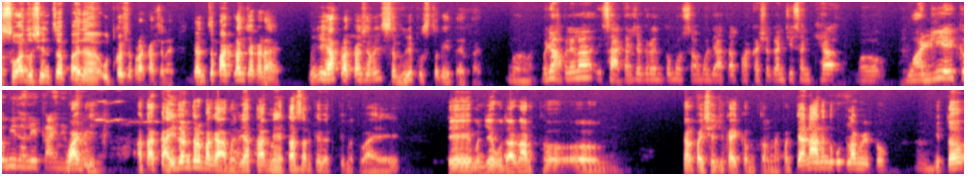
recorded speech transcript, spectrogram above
सुवा जोशींचं उत्कर्ष प्रकाशन आहे. त्यांचं पाटलांच्याकडे आहे. म्हणजे ह्या प्रकाशनाची सगळी पुस्तकं इथं येत आहेत बरोबर. म्हणजे आपल्याला सातारच्या ग्रंथ महोत्सवामध्ये आता प्रकाशकांची संख्या वाढली आहे कमी झाली काय नाही? वाढली. आता काही जण तर बघा म्हणजे आता मेहतासारखे व्यक्तिमत्व आहे. ते म्हणजे उदाहरणार्थ त्याला पैशाची काही कमतर नाही. पण त्यांना आनंद कुठला मिळतो. इथं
